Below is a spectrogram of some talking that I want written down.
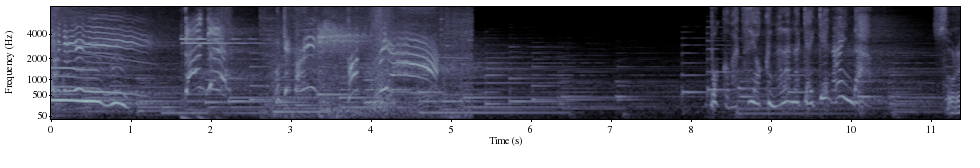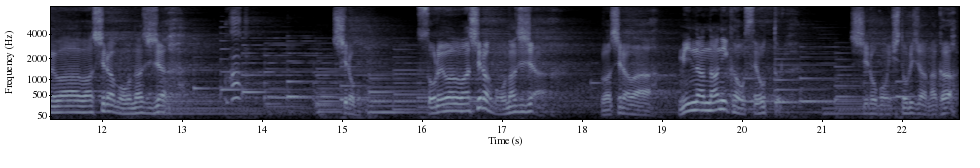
ング受け取りこっちや。僕は強くならなきゃいけないんだ。それはわしらも同じじゃ。シロそれはわしらも同じじゃ。わしらはみんな何かを背負っとるシロボン一人じゃなか。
